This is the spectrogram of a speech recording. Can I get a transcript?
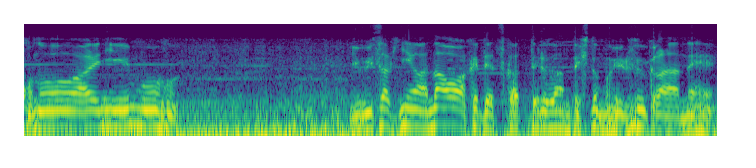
このあれにもう指先に穴を開けて使ってるなんて人もいるからね。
